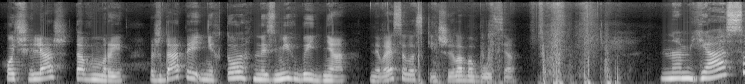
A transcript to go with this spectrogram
хоч ляж та вмри. Ждати ніхто не зміг би й дня, невесело скінчила бабуся. На м'ясо?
